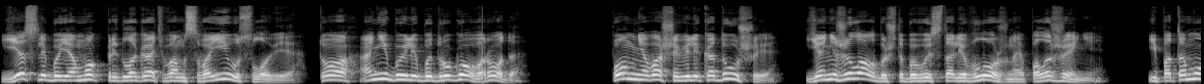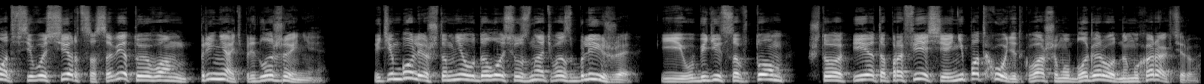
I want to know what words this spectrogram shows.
«Если бы я мог предлагать вам свои условия, то они были бы другого рода. Помня ваше великодушие, я не желал бы, чтобы вы стали в ложное положение, и потому от всего сердца советую вам принять предложение. И тем более, что мне удалось узнать вас ближе и убедиться в том, что и эта профессия не подходит к вашему благородному характеру.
